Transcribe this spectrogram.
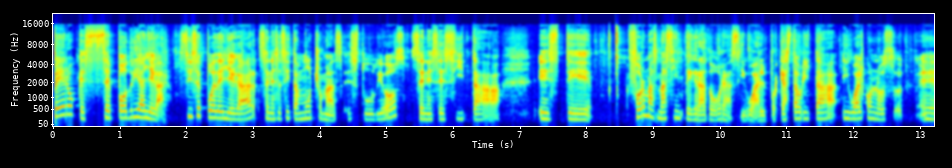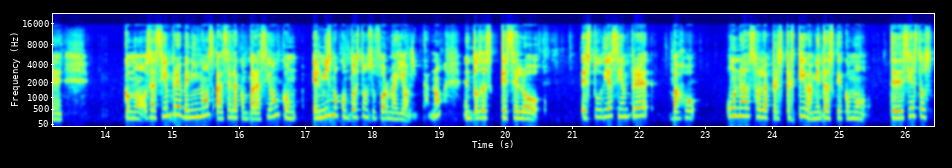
pero que se podría llegar. Sí se puede llegar, se necesita mucho más estudios, se necesita este, formas más integradoras igual, porque hasta ahorita igual con los, eh, como, o sea, siempre venimos a hacer la comparación con el mismo compuesto en su forma iónica, ¿no? Entonces, que se lo estudia siempre bajo una sola perspectiva, mientras que como te decía, estos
